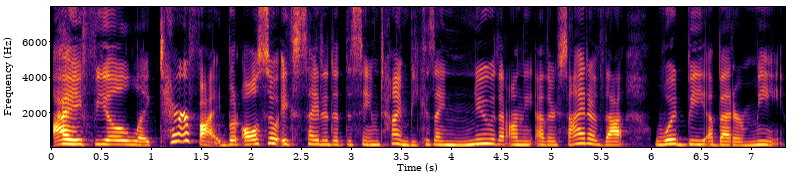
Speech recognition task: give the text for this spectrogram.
I feel like terrified, but also excited at the same time because I knew that on the other side of that would be a better me.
